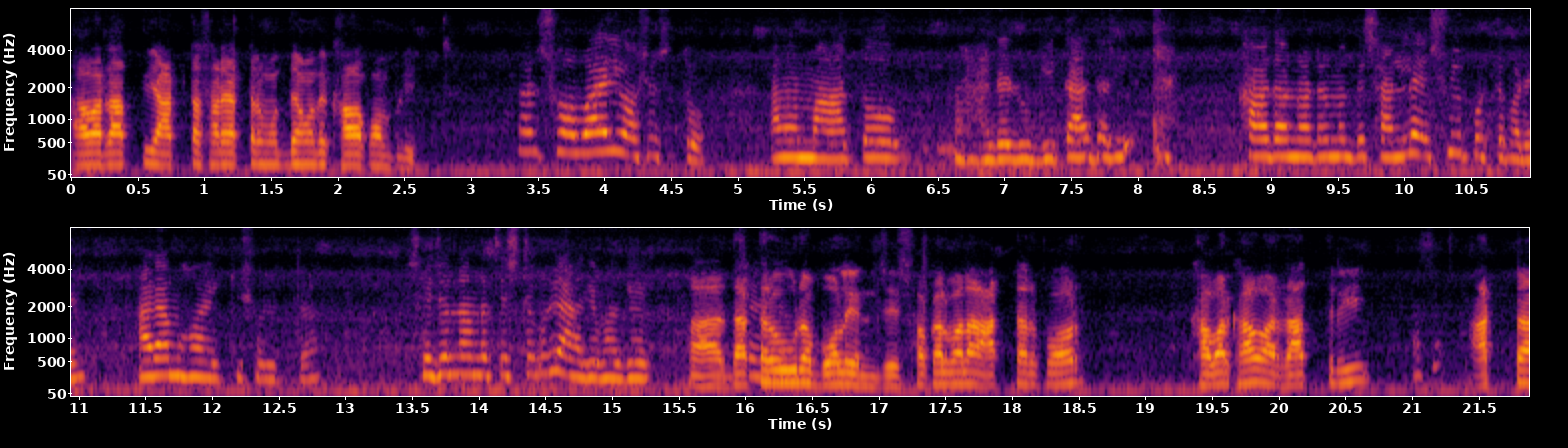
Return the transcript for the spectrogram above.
আবার রাত্রি আটটা সাড়ে আটটার মধ্যে আমাদের খাওয়া কমপ্লিট সবাই অসুস্থ। আমার মা তো হাড়ের রুগী তাড়াতাড়ি খাওয়া দাওয়া নটার মধ্যে সারলে শুয়ে পড়তে পারে। আরাম হয় একটু শরীরটা। সেই জন্য আমরা চেষ্টা করি আগে ভাগে আর ডাক্তারবাবুরা বলেন যে সকালবেলা আটটার পর খাবার খাও আর রাত্রি আচ্ছা। আটটা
